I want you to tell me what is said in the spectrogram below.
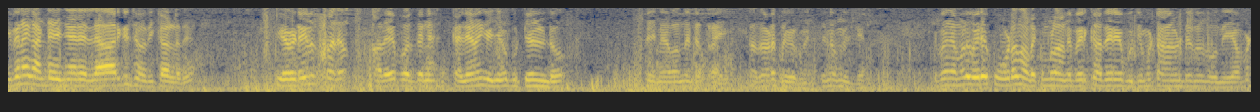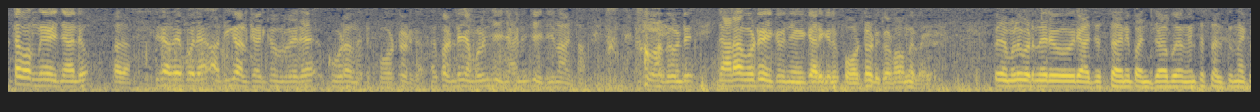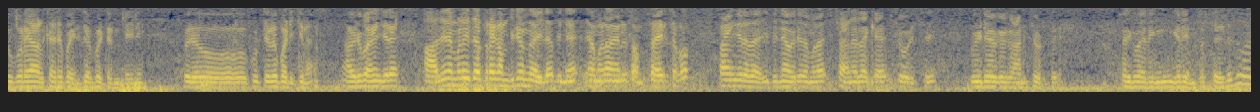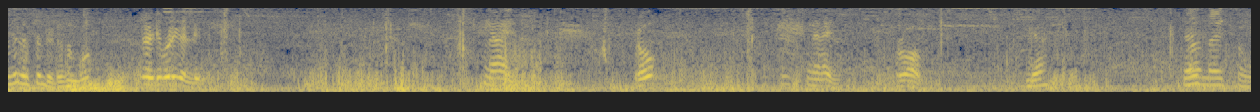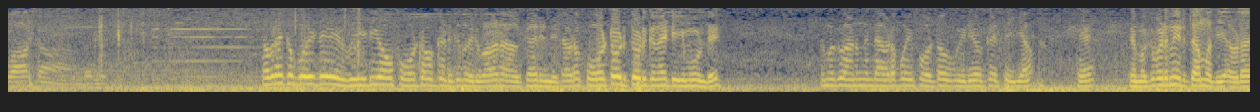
ഇവനെ കണ്ടു കഴിഞ്ഞാൽ എല്ലാവർക്കും ചോദിക്കാനുള്ളത് എവിടെയുള്ള സ്ഥലം അതേപോലെ തന്നെ കല്യാണം കഴിഞ്ഞ കുട്ടികളുണ്ടോ? പിന്നെ വന്നിട്ട് എത്രയായി അതോടെ തീർന്നു. പിന്നെ ഒന്നുമില്ല ഇപ്പൊ നമ്മൾ ഇവർ കൂടെ നടക്കുമ്പോഴാണ് ഇവർക്ക് അതൊരു ബുദ്ധിമുട്ടാവുണ്ടെന്ന് തോന്നി എവിടെ വന്നു കഴിഞ്ഞാലും അതാ. പിന്നെ അതേപോലെ അധികം ആൾക്കാർക്ക് ഇവരെ കൂടെ വന്നിട്ട് ഫോട്ടോ എടുക്കാം. അത് പണ്ട് നമ്മളും ഞാനും ചെയ്തി നാട്ടാം അപ്പൊ അതുകൊണ്ട് ഞാൻ അങ്ങോട്ട് ചോദിക്കും നിങ്ങൾക്ക് ആരെങ്കിലും ഫോട്ടോ എടുക്കണമെന്നുള്ളത് ഇപ്പൊ നമ്മൾ ഇവിടുന്ന് ഒരു രാജസ്ഥാൻ പഞ്ചാബ് അങ്ങനത്തെ സ്ഥലത്തു നിന്നൊക്കെ കുറെ ആൾക്കാരെ പരിചയപ്പെട്ടിട്ടുണ്ട് ഇനി. ഒരു കുട്ടികൾ പഠിക്കുന്ന അവർ ഭയങ്കര ആദ്യം നമ്മളായിട്ട് അത്ര കമ്പനി ഒന്നും ആയില്ല. പിന്നെ നമ്മൾ അങ്ങനെ സംസാരിച്ചപ്പോൾ ഭയങ്കര ഇതായി. പിന്നെ അവർ നമ്മളെ ചാനലൊക്കെ ചോദിച്ച് വീഡിയോ ഒക്കെ കാണിച്ചു കൊടുത്ത്. അവർക്ക് ഭയങ്കര ഇൻട്രസ്റ്റ് ആയിട്ട്. നല്ല രസം രസമുണ്ട് കേട്ടോ സംഭവം. അടിപൊളി കല്ല്. നൈസ് ബ്രോ നൈസ് ബ്രോ അവിടെയൊക്കെ പോയിട്ട് വീഡിയോ ഫോട്ടോ ഒക്കെ എടുക്കുന്ന ഒരുപാട് ആൾക്കാരുണ്ട് അവിടെ ഫോട്ടോ എടുത്തു കൊടുക്കുന്ന ടീമും ഉണ്ട്. നമുക്ക് വേണമെന്നുണ്ട് അവിടെ പോയി ഫോട്ടോ വീഡിയോ ഒക്കെ ചെയ്യാം. ഏഹ് നമുക്ക് ഇവിടുന്ന് എടുത്താൽ മതി. അവിടെ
